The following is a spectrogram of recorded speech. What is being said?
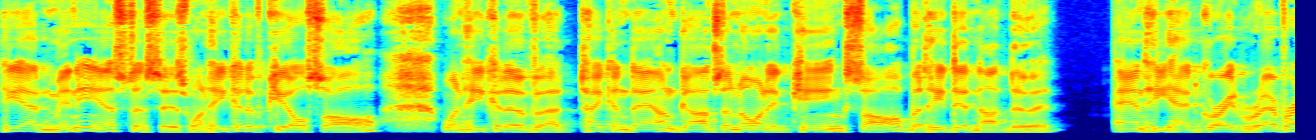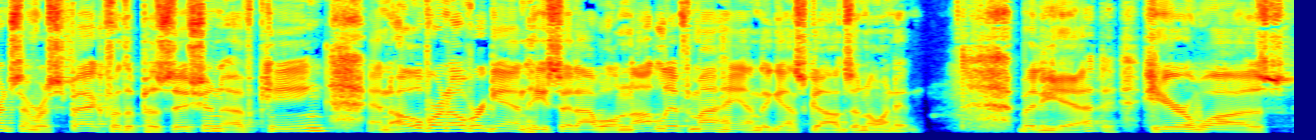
he had many instances when he could have killed Saul, when he could have uh, taken down God's anointed king, Saul, but he did not do it and he had great reverence and respect for the position of king. And over and over again, he said, I will not lift my hand against God's anointed. But yet, here was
